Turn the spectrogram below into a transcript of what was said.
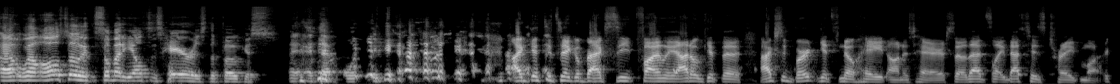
Uh, well, also, it's somebody else's hair is the focus at, that point. I get to take a back seat finally. I don't get the actually. Bert gets no hate on his hair, so that's like that's his trademark.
